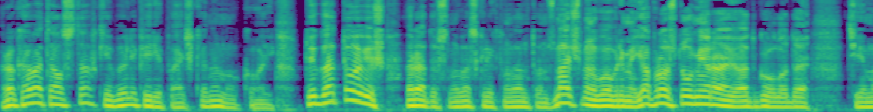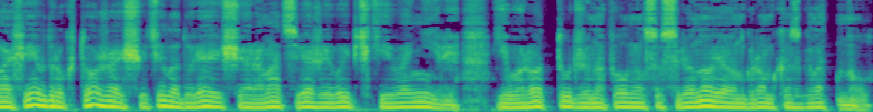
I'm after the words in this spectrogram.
Рукава толстовки были перепачканы мукой. «Ты готовишь?» — радостно воскликнул Антон. «Значит, мы вовремя. Я просто умираю от голода». Тимофей вдруг тоже ощутил одуряющий аромат свежей выпечки и ванили. Его рот тут же наполнился слюной, и он громко сглотнул.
